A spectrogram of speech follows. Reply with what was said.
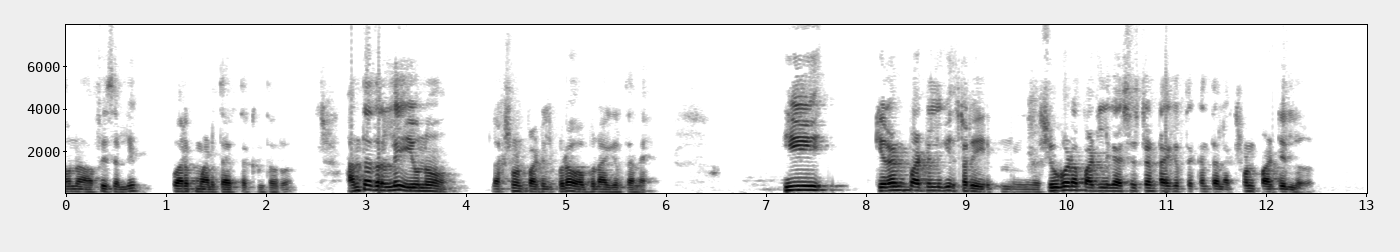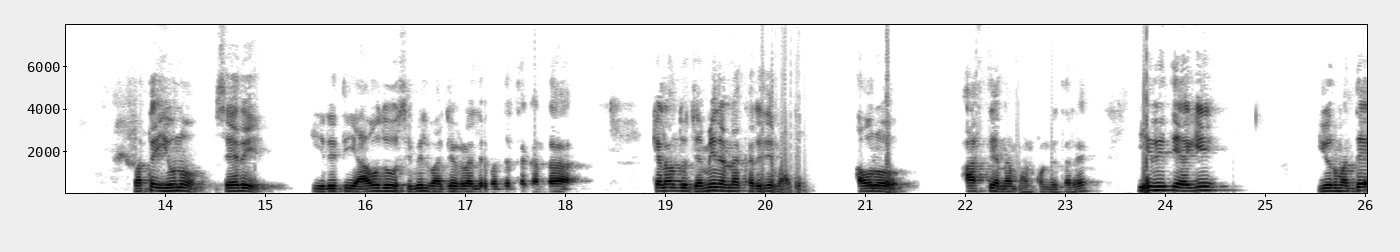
ಅವನ ಆಫೀಸಲ್ಲಿ ವರ್ಕ್ ಮಾಡ್ತಾ ಇರ್ತಕ್ಕಂಥವ್ರು. ಅಂಥದ್ರಲ್ಲಿ ಇವನು ಲಕ್ಷ್ಮಣ್ ಪಾಟೀಲ್ ಕೂಡ ಒಬ್ಬನಾಗಿರ್ತಾನೆ. ಈ ಕಿರಣ್ ಪಾಟೀಲ್ಗೆ ಸಾರಿ ಶಿವಗೌಡ ಪಾಟೀಲ್ಗೆ ಅಸಿಸ್ಟೆಂಟ್ ಆಗಿರ್ತಕ್ಕಂಥ ಲಕ್ಷ್ಮಣ್ ಪಾಟೀಲ್ ಮತ್ತೆ ಇವನು ಸೇರಿ ಈ ರೀತಿ ಯಾವುದು ಸಿವಿಲ್ ವ್ಯಾಜ್ಯಗಳಲ್ಲಿ ಬಂದಿರತಕ್ಕಂಥ ಕೆಲವೊಂದು ಜಮೀನನ್ನ ಖರೀದಿ ಮಾಡಿ ಅವರು ಆಸ್ತಿಯನ್ನ ಮಾಡ್ಕೊಂಡಿರ್ತಾರೆ. ಈ ರೀತಿಯಾಗಿ ಇವ್ರ ಮಧ್ಯೆ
